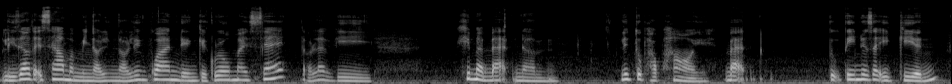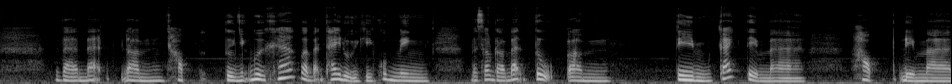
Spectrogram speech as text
lý do tại sao mà mình nói nó liên quan đến cái grow mindset đó là vì khi mà bạn um, liên tục học hỏi bạn tự tin đưa ra ý kiến và bạn um, học từ những người khác và bạn thay đổi ý kiến của mình. Và sau đó bạn tự um, tìm cách để mà học để mà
